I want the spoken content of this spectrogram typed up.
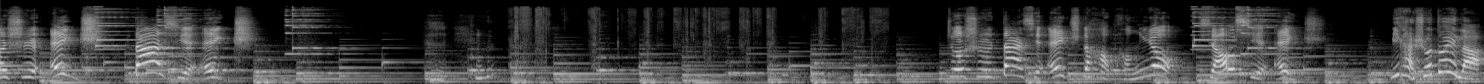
这是 H，大写 H。这是大写 H 的好朋友，小写 H。米卡说对了，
